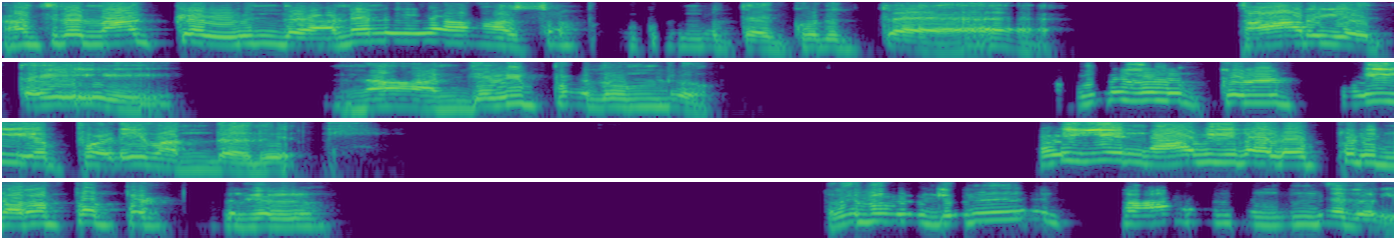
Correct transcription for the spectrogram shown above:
நான் சில நாட்கள் இந்த அனலையா சப்ப குடும்பத்தை குறித்த காரியத்தை நான் ஜெபிப்பதுண்டு. அவர்களுக்குள் பொய் எப்படி வந்தது? பொய்யின் ஆவியினால் எப்படி நிரப்பப்பட்டார்கள் என்ன காரணம் என்பதை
